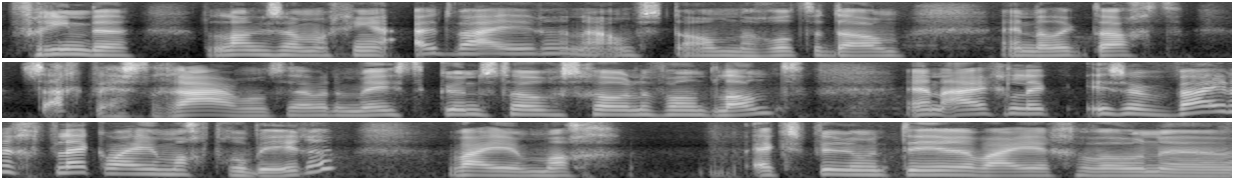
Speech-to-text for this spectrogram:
vrienden langzaam gingen uitwaaieren naar Amsterdam, naar Rotterdam. En dat ik dacht, het is eigenlijk best raar, want we hebben de meeste kunsthogescholen van het land. En eigenlijk is er weinig plek waar je mag proberen, waar je mag experimenteren waar je gewoon eh,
